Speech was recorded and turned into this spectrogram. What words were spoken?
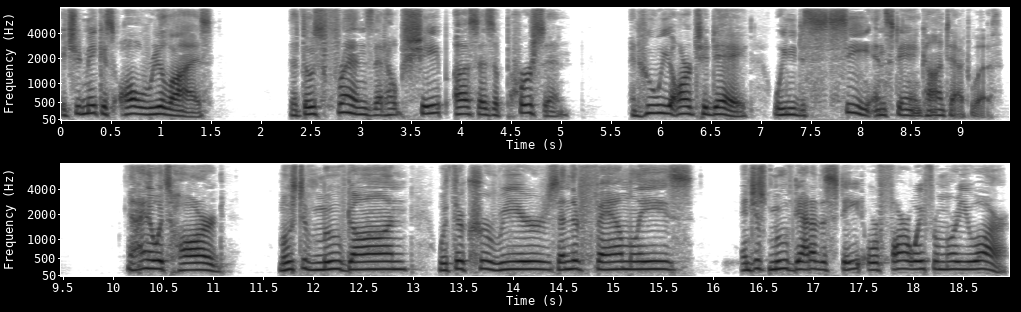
It should make us all realize that those friends that help shape us as a person and who we are today, we need to see and stay in contact with. And I know it's hard. Most have moved on with their careers and their families and just moved out of the state or far away from where you are.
